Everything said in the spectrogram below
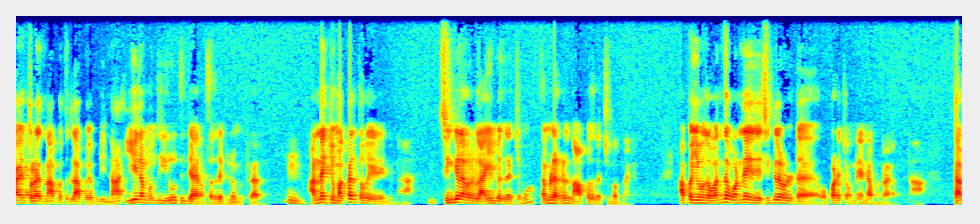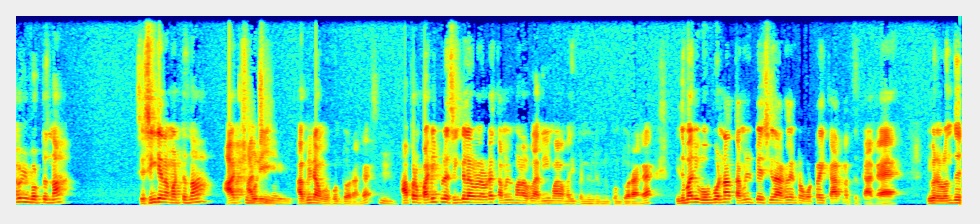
ஆயிரத்தி தொள்ளாயிரத்தி நாற்பத்தெட்டில் அப்போ எப்படின்னா ஈழம் வந்து இருபத்தஞ்சாயிரம் சதுர கிலோமீட்டராக இருந்தது. அன்னைக்கு மக்கள் தொகை என்னன்னா சிங்களவர்கள் ஐம்பது லட்சமும் தமிழர்கள் நாற்பது லட்சமும் இருந்தாங்க. அப்போ இவங்க வந்த உடனே சிங்களவர்கள்ட்ட ஒப்படைச்ச உடனே என்ன பண்ணுறாங்க அப்படின்னா தமிழ் மட்டும்தான் சிங்களம் மட்டும்தான் ஆட்சி மொழி. அப்படின்னு அவங்க கொண்டு வராங்க. அப்புறம் படிப்பில் சிங்களவர்களை விட தமிழ் மாணவர்கள் அதிகமாக மதிப்பெண்கள் கொண்டு வராங்க. இது மாதிரி ஒவ்வொன்றா தமிழ் பேசுகிறார்கள் என்ற ஒற்றை காரணத்திற்காக இவர்கள் வந்து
